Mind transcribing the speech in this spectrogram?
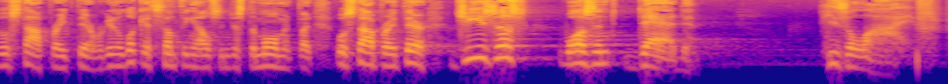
We'll stop right there. We're going to look at something else in just a moment, but we'll stop right there. Jesus wasn't dead. He's alive.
